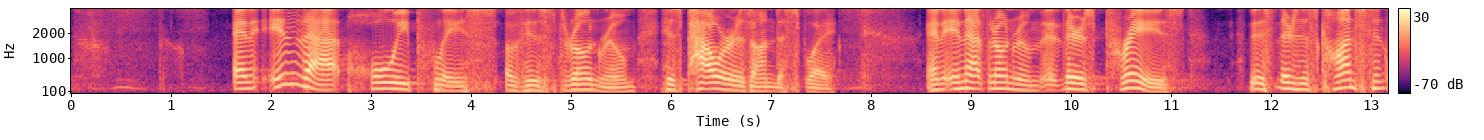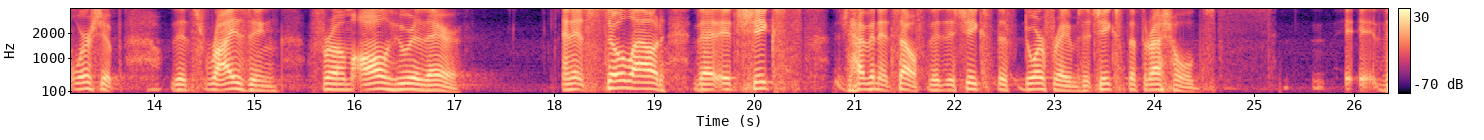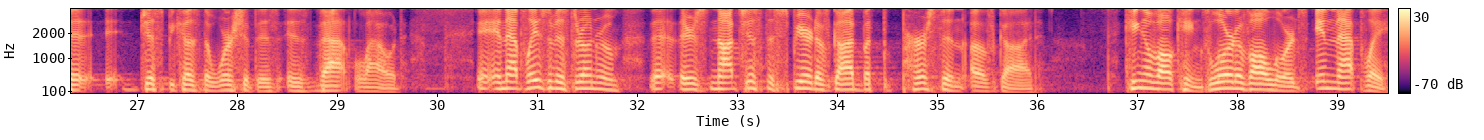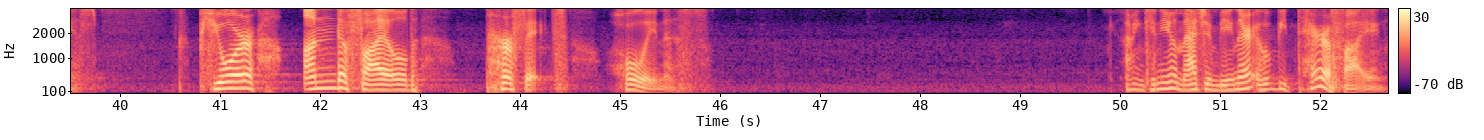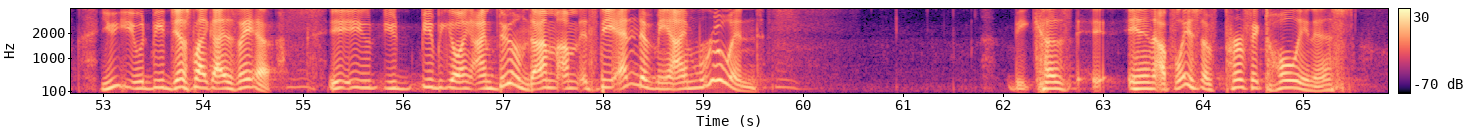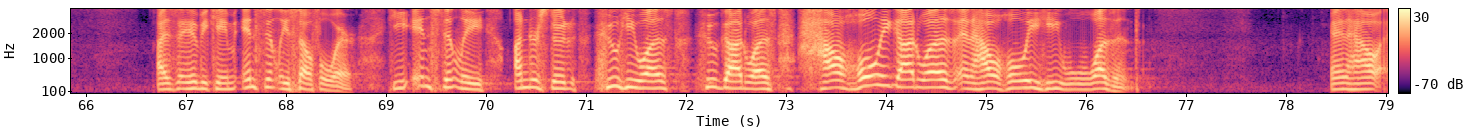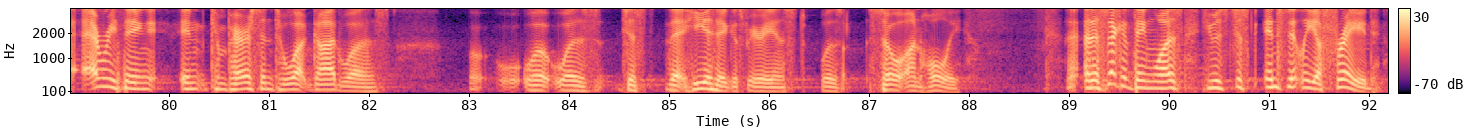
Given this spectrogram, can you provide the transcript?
And in that holy place of his throne room, his power is on display. And in that throne room, eh, there's praise. There's, this constant worship that's rising from all who are there. And it's so loud that it shakes heaven itself, that it shakes the door frames, it shakes the thresholds. It, it, that eh, just because the worship is, is that loud. In that place of his throne room, there's not just the Spirit of God, but the person of God. King of all kings, Lord of all lords, in that place. Pure, undefiled, perfect holiness. I mean, can you imagine being there? It would be terrifying. You, you would be just like Isaiah. You, you'd, you'd be going, I'm doomed. I'm, I'm, it's the end of me. I'm ruined. Because in a place of perfect holiness, Isaiah became instantly self aware. He instantly understood who he was, who God was, how holy God was, and how holy he wasn't and how everything in comparison to what God was was just that he had experienced was so unholy. And the second thing was he was just instantly afraid.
